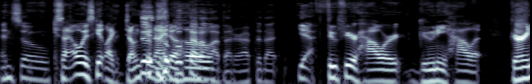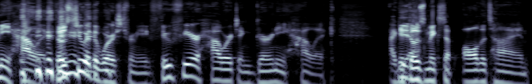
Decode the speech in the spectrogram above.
And so because I always get like the, Duncan the book got a lot better after that. Yeah. Thufir Hawat, Goonie Halleck, Gurney Halleck. Those two are the worst for me. Thufir Hawat and Gurney Halleck. I get Yeah. those mixed up all the time.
